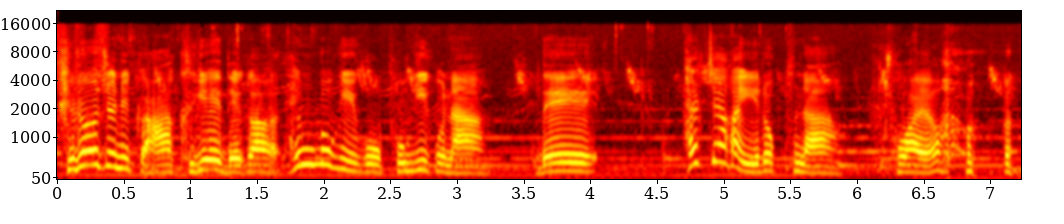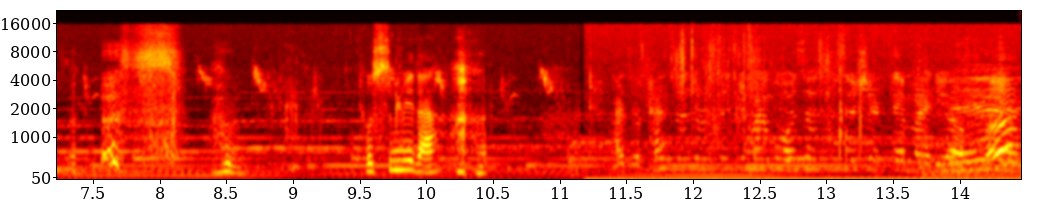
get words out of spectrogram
빌어주니까 아 그게 내가 행복이고 복이구나. 내 팔자가 이렇구나. 좋아요. 좋습니다. 아주 반수술 쓰지 말고 원서술 쓰실 때 말이요. 네. 어?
